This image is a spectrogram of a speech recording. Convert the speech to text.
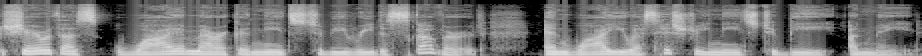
Share with us why America needs to be rediscovered and why U.S. history needs to be unmade.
